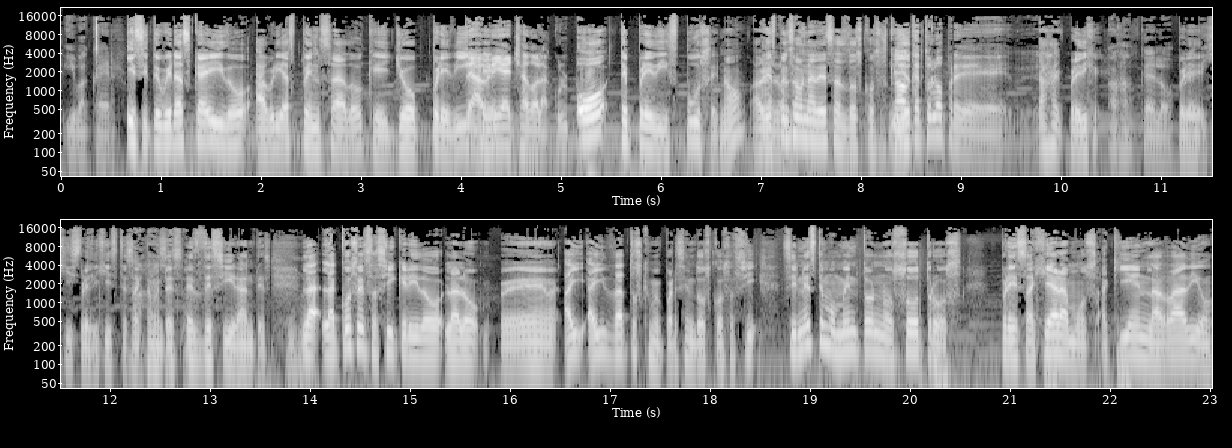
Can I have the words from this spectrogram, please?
iba a caer. Y si te hubieras caído, habrías pensado que yo predije. Te habría echado la culpa. O te predispuse, ¿no? Habrías pensado mejor. una de esas dos cosas. Que no, yo... que tú lo pre... Ajá, predije. Ajá, que lo Pre- predijiste. predijiste, exactamente. Ajá, es, es decir, antes. La, la cosa es así, querido Lalo. Eh, hay, hay datos que me parecen dos cosas. Si, si en este momento nosotros presagiáramos aquí en la radio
